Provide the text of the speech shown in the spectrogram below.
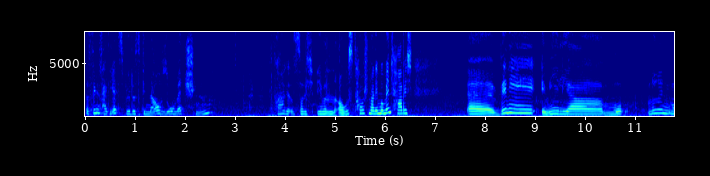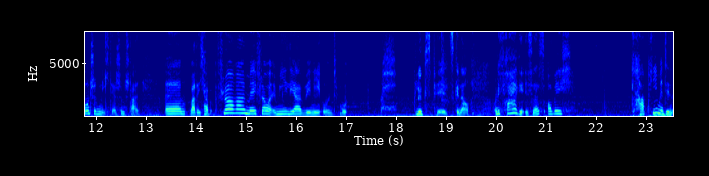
Das Ding ist halt, jetzt würde es genau so matchen. Die Frage ist, soll ich jemanden austauschen? Weil im Moment habe ich äh, Winnie, Emilia, Mo Nein, Mondstein nicht, der ist im Stall. Ähm, warte, ich habe Flora, Mayflower, Emilia, Winnie und Mon oh, Glückspilz, genau. Und die Frage ist es, ob ich Kapi mit den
